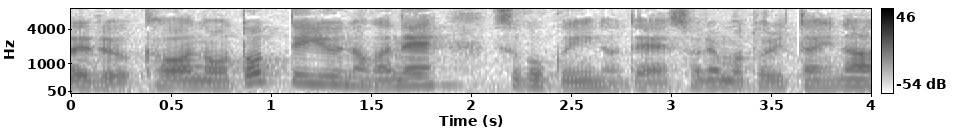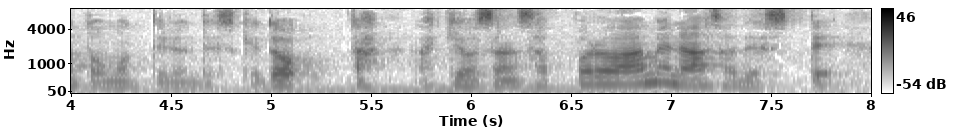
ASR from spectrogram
れる川の音っていうのがねすごくいいのでそれも撮りたいなと思ってるんですけどあ明夫さん札幌は雨の朝ですって。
